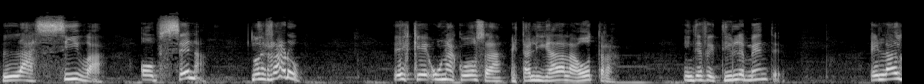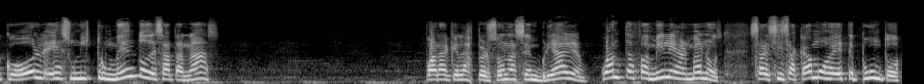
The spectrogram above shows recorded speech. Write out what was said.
lasciva, obscena. No es raro. Es que una cosa está ligada a la otra, indefectiblemente. El alcohol es un instrumento de Satanás para que las personas se embriaguen. ¿Cuántas familias, hermanos? Si sacamos este punto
